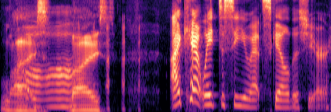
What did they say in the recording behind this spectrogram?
Lies. Aww. Lies. I can't wait to see you at scale this year.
